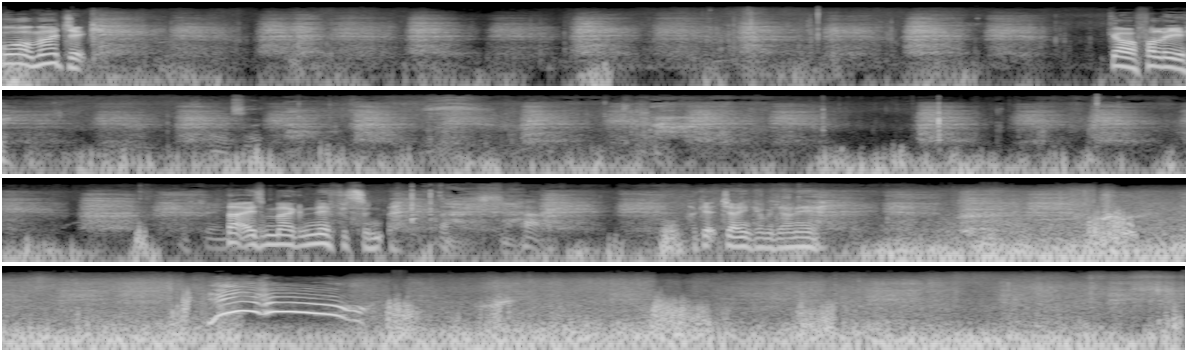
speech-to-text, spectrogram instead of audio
Whoa, magic. Go, I'll follow you. That is magnificent. I'll get Jane coming down here.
